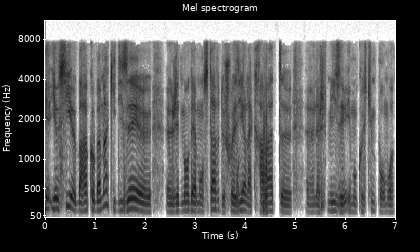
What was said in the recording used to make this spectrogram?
Il y a aussi euh, Barack Obama qui disait euh, euh, J'ai demandé à mon staff de choisir la cravate, la chemise et, mon costume pour moi.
